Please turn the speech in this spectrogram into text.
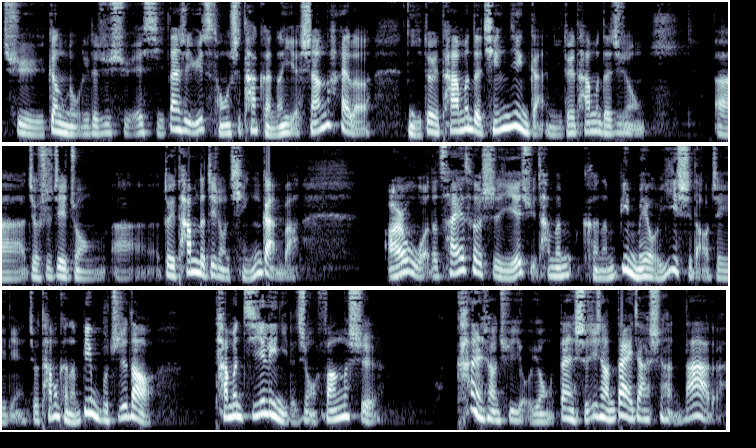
去更努力的去学习，但是与此同时，他可能也伤害了你对他们的亲近感，你对他们的这种。呃，就是这种啊，对他们的这种情感吧。而我的猜测是，也许他们可能并没有意识到这一点，就他们可能并不知道，他们激励你的这种方式看上去有用，但实际上代价是很大的。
